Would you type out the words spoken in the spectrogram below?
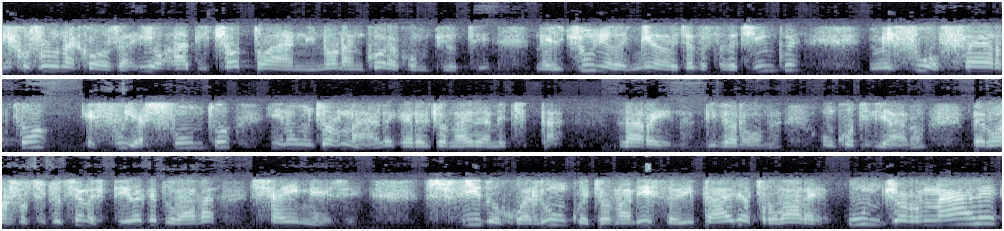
Dico solo una cosa, io a 18 anni non ancora compiuti, nel giugno del 1975 mi fu offerto e fui assunto in un giornale che era il giornale della mia città, l'Arena di Verona, un quotidiano, per una sostituzione estiva che durava sei mesi. Sfido qualunque giornalista d'Italia a trovare un giornale,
